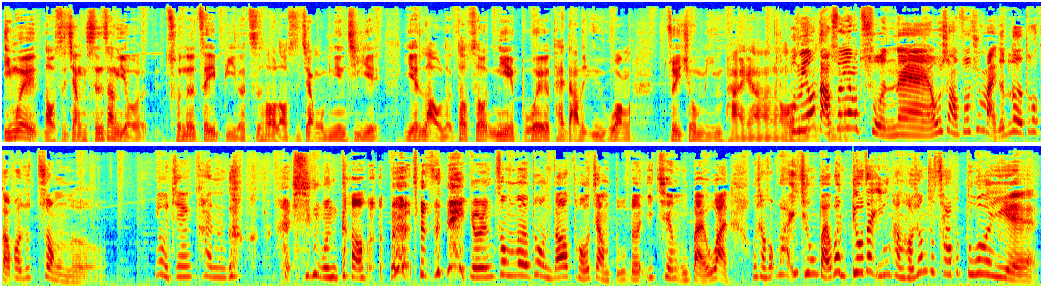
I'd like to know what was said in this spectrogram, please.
因为老实讲，你身上有存了这一笔了之后，老实讲，我们年纪也也老了，到时候你也不会有太大的欲望追求名牌啊。然后我没有打算要存呢、欸，我想说去买个乐透，搞不好就中了。因为我今天看那个 新闻稿，就是有人中乐透，你知道头奖独得一千五百万，我想说哇，一千五百万丢在银行好像就差不多了耶。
